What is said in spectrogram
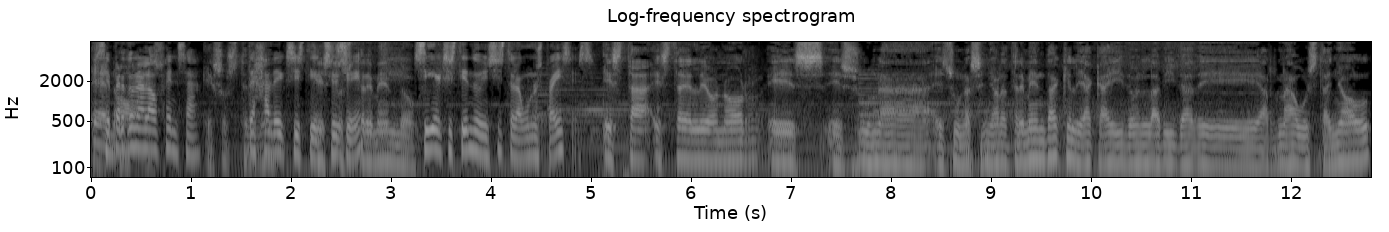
Eh, ¿Se no, perdona la eso- ofensa? eso es Deja de existir. Esto sí, es sí. tremendo. Sigue existiendo, insisto, en algunos países. Esta, esta Eleonor es, es, una, es una señora tremenda que le ha caído en la vida de Arnau Estañol.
